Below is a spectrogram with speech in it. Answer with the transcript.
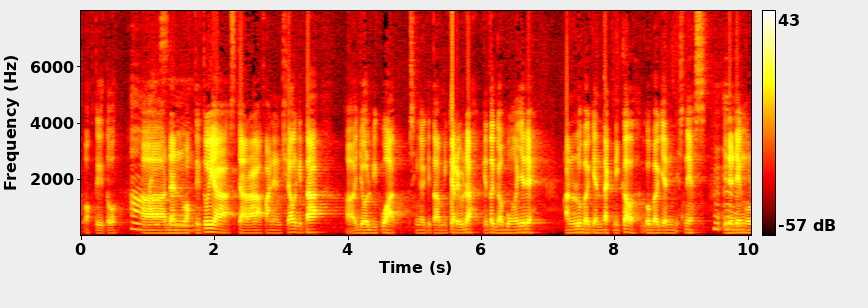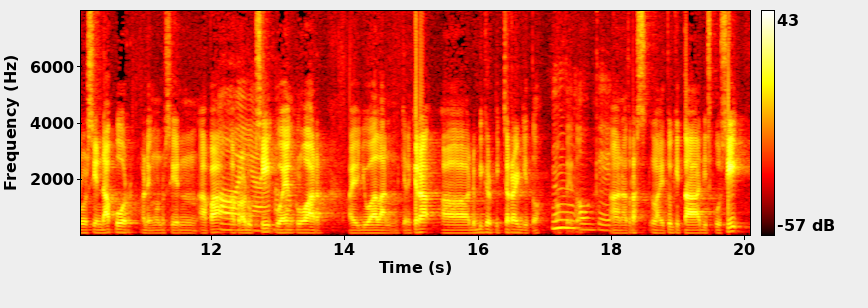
waktu itu. Oh, Eh, I dan waktu itu ya secara financial kita eh, jauh lebih kuat sehingga kita mikir ya udah kita gabung aja deh. Kan lu bagian technical, gue bagian bisnis. Jadi ada yang ngurusin dapur, ada yang ngurusin apa Oh, produksi, iya. gue yang keluar kayak jualan. Kira-kira uh, the bigger picture-nya gitu waktu Hmm, itu. oke. Uh, nah terus setelah itu kita diskusi,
